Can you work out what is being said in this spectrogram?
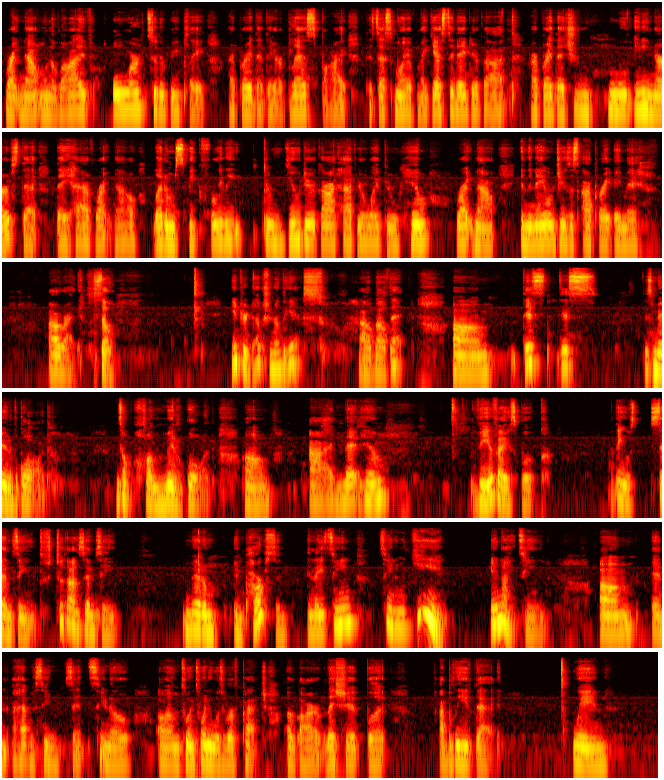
right now on the live or to the replay. I pray that they are blessed by the testimony of my guest today, dear God. I pray that you remove any nerves that they have right now. Let them speak freely through you, dear God. Have your way through him right now. In the name of Jesus, I pray. Amen. All right. So, introduction of the guest. How about that? Um, this this this man of God. Don't call him man of God. Um, I met him via Facebook. I think it was 17, 2017. Met him in person in 18, seen him again in 19. Um, and I haven't seen him since, you know. Um, 2020 was a rough patch of our relationship, but I believe that when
